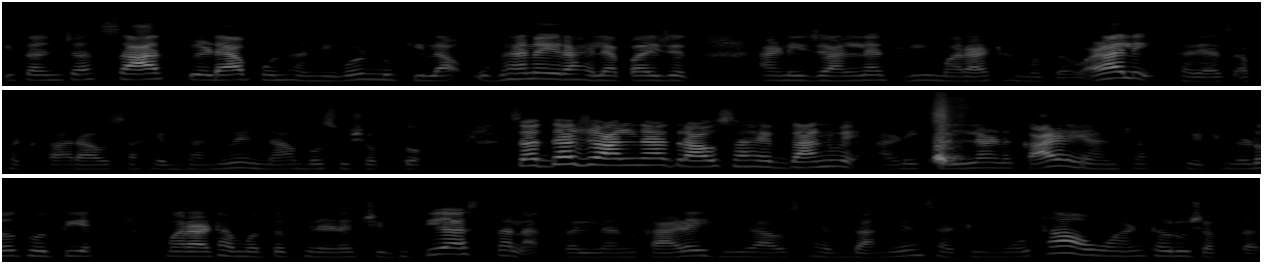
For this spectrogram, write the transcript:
की त्यांच्या सात पिढ्या पुन्हा निवडणुकीला उभ्या नाही राहिल्या पाहिजेत आणि जालन्यातली मराठा मतं वळाली तर याचा फटका रावसाहेब दानवेंना बसू शकतो. सध्या जालन्यात रावसाहेब दानवे आणि कल्याण काळे यांच्यात थेट लढत होतीये. मराठा मतं फिरण्याची भीती असताना कल्याण काळे ही रावसाहेब दानवेंसाठी मोठं आव्हान ठरू शकतात.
